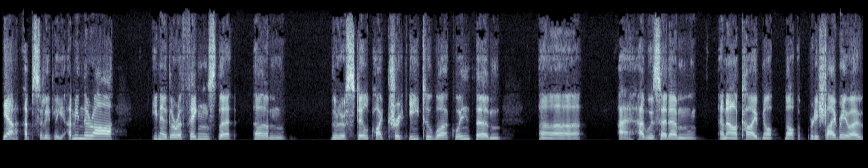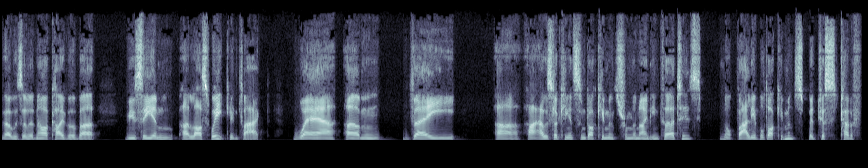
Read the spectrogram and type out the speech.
Yeah, absolutely. I mean, there are, you know, there are things that, um, that are still quite tricky to work with. Um, uh, I, I was at, um, an archive, not not the British Library. I, I was at an archive of a museum uh, last week, in fact, where um, they. Uh, I, I was looking at some documents from the 1930s, not valuable documents, but just kind of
